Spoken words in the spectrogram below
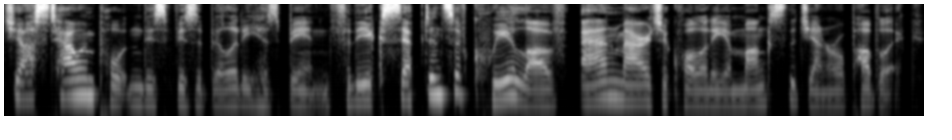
just how important this visibility has been for the acceptance of queer love and marriage equality amongst the general public.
